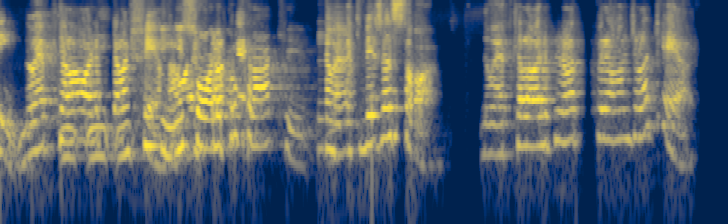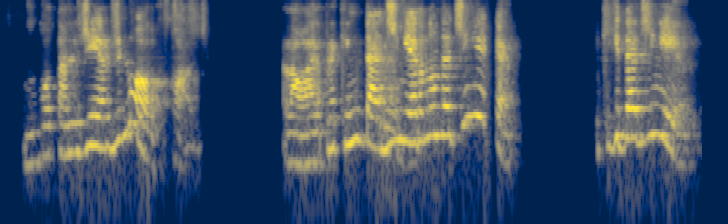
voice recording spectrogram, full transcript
Sim, não é porque ela olha para ela enfim, quer. Ela isso olha para o crack. Não, é que veja só, não é porque ela olha para onde ela quer. Vamos voltar no dinheiro de novo, Cláudia. Ela olha para quem dá dinheiro ou não dá dinheiro. O que, que dá dinheiro?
